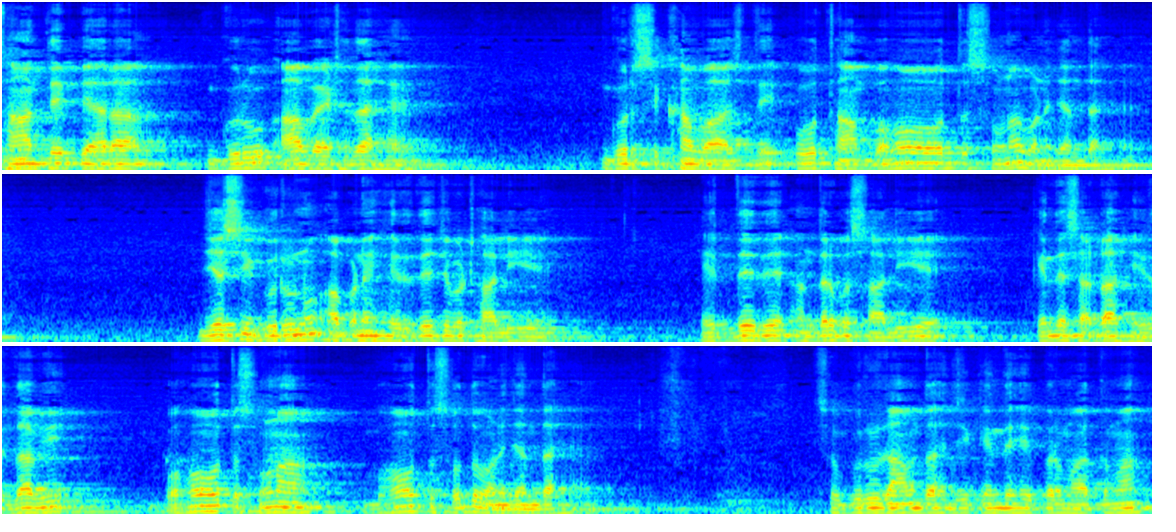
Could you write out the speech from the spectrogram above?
ਥਾਂ ਤੇ ਪਿਆਰਾ ਗੁਰੂ ਆ ਬੈਠਦਾ ਹੈ। ਗੁਰਸਿੱਖਾਂ ਵਾਸਤੇ ਉਹ ਥਾਂ ਬਹੁਤ ਸੋਹਣਾ ਬਣ ਜਾਂਦਾ ਹੈ। ਜੇ ਅਸੀਂ ਗੁਰੂ ਨੂੰ ਆਪਣੇ ਹਿਰਦੇ 'ਚ ਬਿਠਾ ਲਈਏ, ਹਿਰਦੇ ਦੇ ਅੰਦਰ ਵਸਾ ਲਈਏ, ਕਹਿੰਦੇ ਸਾਡਾ ਹਿਰਦਾ ਵੀ ਬਹੁਤ ਸੋਹਣਾ, ਬਹੁਤ ਸੁੱਧ ਬਣ ਜਾਂਦਾ ਹੈ। ਸੋ ਗੁਰੂ ਰਾਮਦਾਸ ਜੀ ਕਹਿੰਦੇ ਹੈ ਪ੍ਰਮਾਤਮਾ,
